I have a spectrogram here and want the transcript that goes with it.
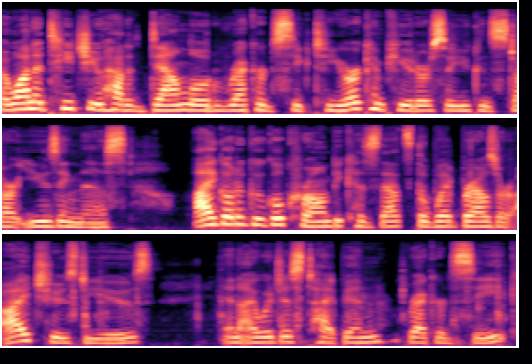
I want to teach you how to download RecordSeek to your computer so you can start using this. I go to Google Chrome because that's the web browser I choose to use and I would just type in RecordSeek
